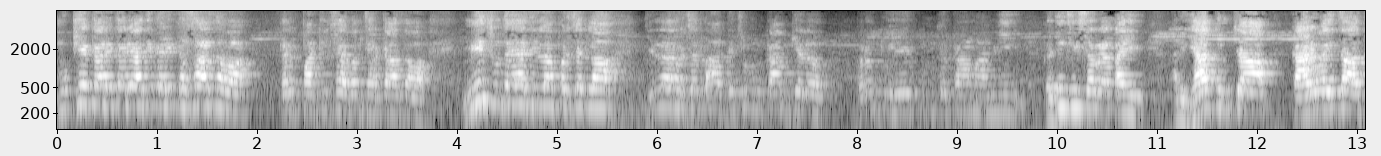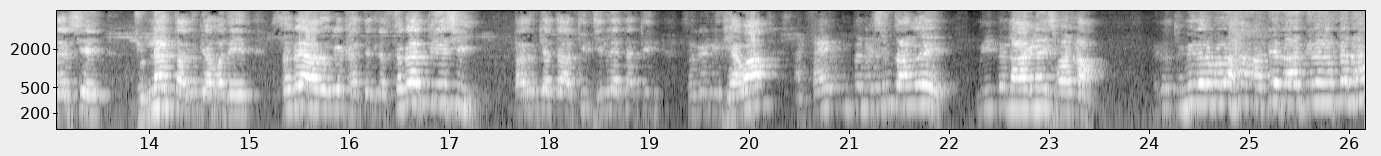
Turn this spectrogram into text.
मुख्य कार्यकारी अधिकारी कसा असावा? तर पाटील साहेबांसारखा असावा. मी सुद्धा या जिल्हा परिषदला जिल्हा परिषदला अध्यक्ष म्हणून काम केलं. परंतु हे तुमचं काम आम्ही कधीच विसरणार नाही. आणि ह्या तुमच्या कारवाईचा आदर्श जुन्नर तालुक्यामध्ये सगळ्या आरोग्य खात्यातल्या सगळ्या सी तालुक्यात असतील जिल्ह्यात असतील सगळ्यांनी घ्यावा. आणि साहेब तुमचं नशीब चांगलं आहे. मी इथं नाग नाही सोडला. नाही तर तुम्ही जर मला हा आदेश आज दिला नसता ना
